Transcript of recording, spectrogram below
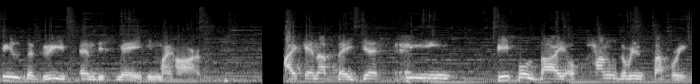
feel the grief and dismay in my heart. I cannot digest seeing people die of hunger and suffering,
